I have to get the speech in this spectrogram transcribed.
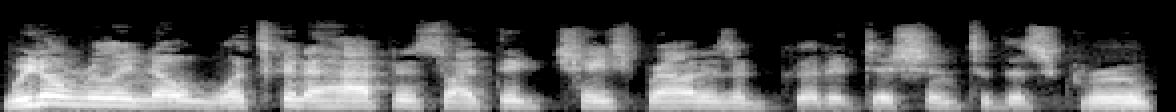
we don't really know what's going to happen. So I think Chase Brown is a good addition to this group.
